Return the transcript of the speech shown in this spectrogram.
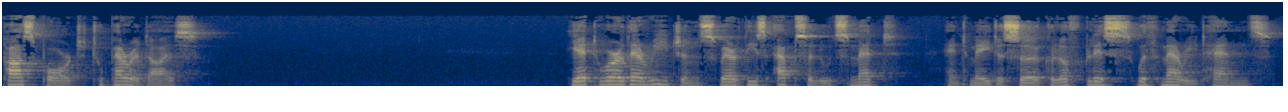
passport to paradise. Yet were there regions where these absolutes met, and made a circle of bliss with married hands.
